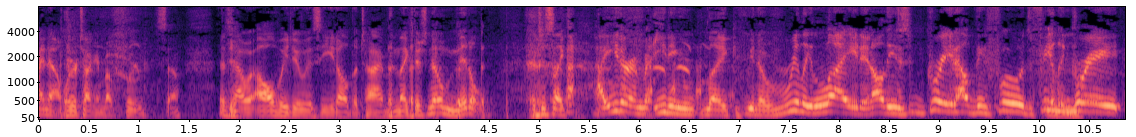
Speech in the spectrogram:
I know. We were talking about food, so that's how all we do is eat all the time, and like there's no middle. It's just like I either am eating like you know really light and all these great healthy foods, feeling great,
